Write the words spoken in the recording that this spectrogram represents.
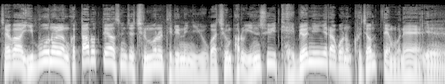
제가 이분을 그 따로 떼어서 이제 질문을 드리는 이유가 지금 바로 인수위 대변인이라고 하는 그 점 때문에 예.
